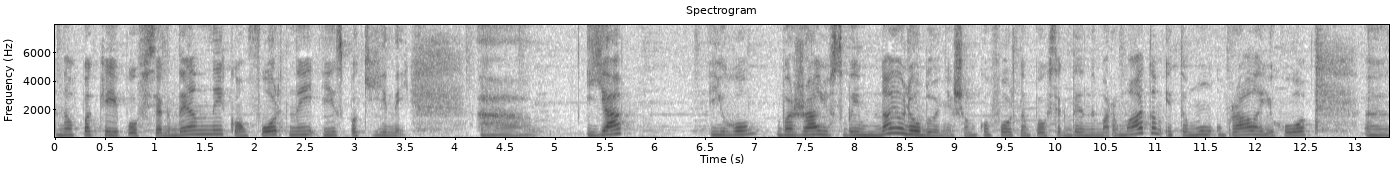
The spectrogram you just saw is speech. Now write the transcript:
навпаки повсякденний, комфортний і спокійний. Я його вважаю своїм найулюбленішим комфортним повсякденним ароматом і тому обрала його е,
